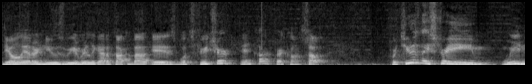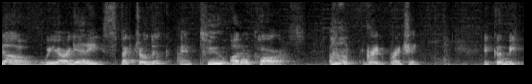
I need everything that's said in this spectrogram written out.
the only other news we really got to talk about is what's future and Cardfight Con. So, For Tuesday stream, we know we are getting Spectral Duke and two other cards. Great breaching. It could be.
